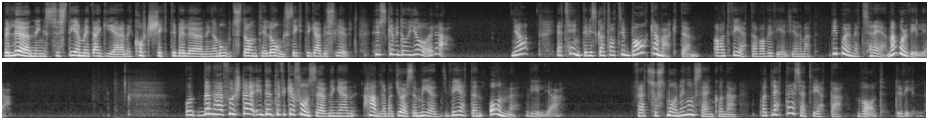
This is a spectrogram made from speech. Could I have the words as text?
belöningssystemet agerar med kortsiktig belöning och motstånd till långsiktiga beslut, hur ska vi då göra? Ja, jag tänkte vi ska ta tillbaka makten av att veta vad vi vill genom att vi börjar med att träna vår vilja. Och den här första identifikationsövningen handlar om att göra sig medveten om vilja. För att så småningom sen kunna på ett lättare sätt veta vad du vill.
